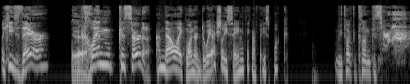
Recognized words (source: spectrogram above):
Like he's there. Clem Caserta. I'm now like wondering, do we actually say anything on Facebook? We talked to Clem Caserta.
